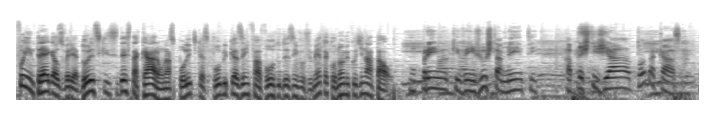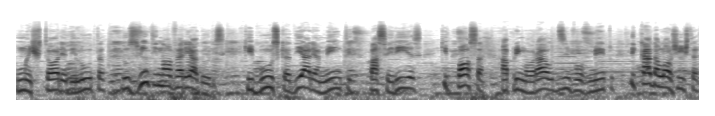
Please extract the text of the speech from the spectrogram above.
foi entregue aos vereadores que se destacaram nas políticas públicas em favor do desenvolvimento econômico de Natal. Um prêmio que vem justamente a prestigiar toda a casa, uma história de luta dos 29 vereadores que busca diariamente parcerias que possa aprimorar o desenvolvimento de cada lojista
